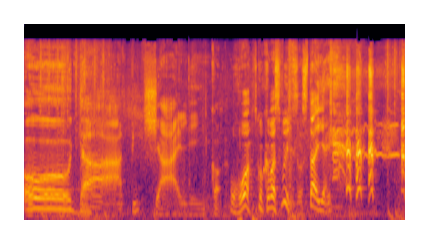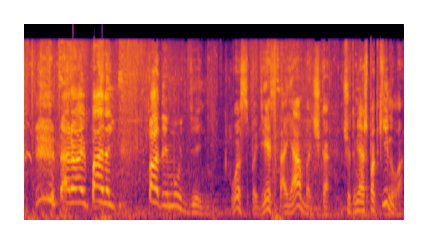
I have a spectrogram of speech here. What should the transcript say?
О, да, печальненько. Ого, сколько вас вылезло, стоять. Второй, падай, падай, мудень. Господи, стоямбочка. Что-то меня аж подкинуло.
